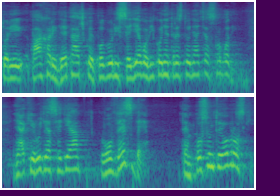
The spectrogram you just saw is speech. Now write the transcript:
ktorí páchali DPHčkové podvody, sedia vo výkone trestu odňatia slobody. Nejakí ľudia sedia vo väzbe. Ten posun tu je obrovský.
